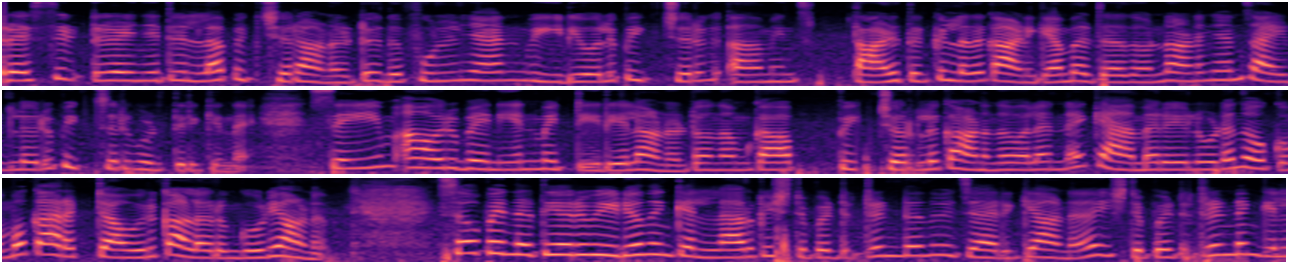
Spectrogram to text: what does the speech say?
ഡ്രസ്സ് ഇട്ട് കഴിഞ്ഞിട്ടുള്ള പിക്ചറാണ് കേട്ടോ ഇത്. ഫുൾ ഞാൻ വീഡിയോയിൽ പിക്ചർ മീൻസ് താഴത്തേക്കുള്ളത് കാണിക്കാൻ പറ്റാത്തതുകൊണ്ടാണ് ഞാൻ സൈഡിലൊരു പിക്ചർ കൊടുത്തിരിക്കുന്നത് സെയിം ആ ഒരു ബനിയൻ മെറ്റീരിയലാണ് കേട്ടോ. നമുക്ക് ആ പിക്ചറിൽ കാണുന്ന പോലെ തന്നെ ക്യാമറയിലൂടെ നോക്കുമ്പോൾ കറക്റ്റ് ആ ഒരു കളറും കൂടിയാണ്. സോ അപ്പോൾ ഇന്നത്തെ ഒരു വീഡിയോ നിങ്ങൾക്ക് എല്ലാവർക്കും ഇഷ്ടപ്പെട്ടിട്ടുണ്ടെന്ന് വിചാരിക്കുകയാണ് ഇഷ്ടപ്പെട്ടിട്ടുണ്ടെങ്കിൽ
